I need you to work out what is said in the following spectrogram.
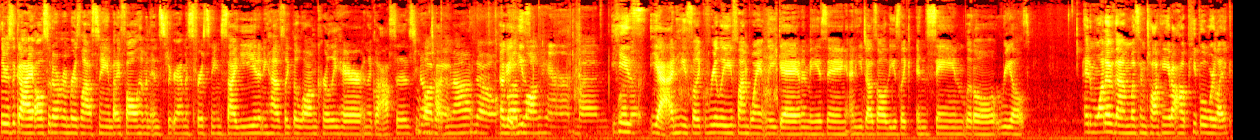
there's a guy, I also don't remember his last name, but I follow him on Instagram. His first name's Saeed, and he has like the long curly hair and the glasses. You know Love what I'm talking it. about? No. Okay, he's long hair men. He's yeah, and he's like really flamboyantly gay and amazing, and he does all these like insane little reels. And one of them was him talking about how people were like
